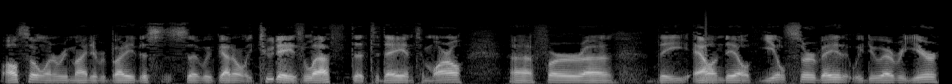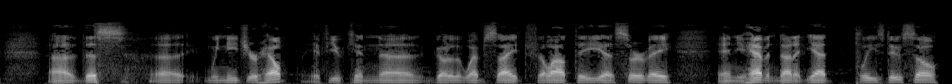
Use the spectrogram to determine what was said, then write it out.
Also want to remind everybody this is uh, we've got only two days left uh, today and tomorrow uh, for the Allendale yield survey that we do every year. Uh, this uh, we need your help. If you can uh, go to the website, fill out the uh, survey, and you haven't done it yet, please do so.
